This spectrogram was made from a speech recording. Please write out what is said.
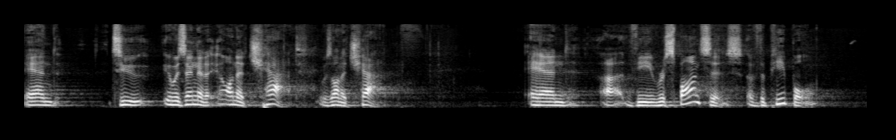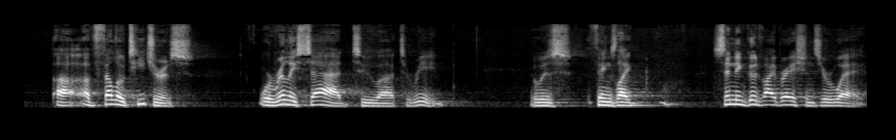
And to, it was in a, on a chat. It was on a chat. And uh, the responses of the people, uh, of fellow teachers, were really sad to, uh, to read. It was things like, sending good vibrations your way,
